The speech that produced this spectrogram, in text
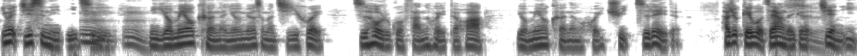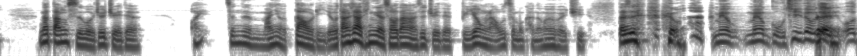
因为即使你离职，嗯，嗯你有没有可能有没有什么机会之后如果反悔的话，有没有可能回去之类的？”他就给我这样的一个建议。那当时我就觉得。哎，真的蛮有道理的。我当下听的时候，当然是觉得不用了，我怎么可能会回去？但是没有没有骨气，对不对？对我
